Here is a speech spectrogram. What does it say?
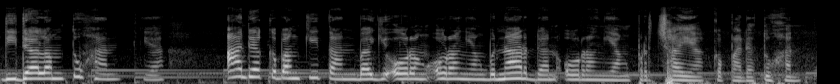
di dalam Tuhan ya ada kebangkitan bagi orang-orang yang benar dan orang yang percaya kepada Tuhan.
